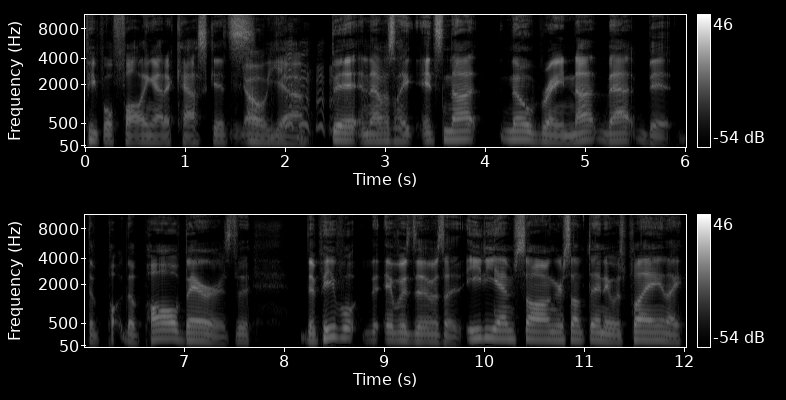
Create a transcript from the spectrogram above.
people falling out of caskets. Oh yeah. bit, and I was like, it's not no brain, not that bit. The the pall bearers, the the people. It was it was an EDM song or something. It was playing. Like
